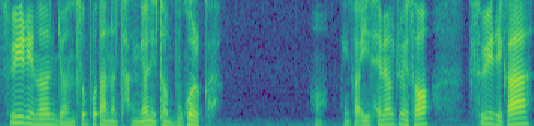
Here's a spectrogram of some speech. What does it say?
수일이는 연수보다는 당연히 더 무거울 거야. 어, 그러니까 이 세 명 중에서 수일이가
